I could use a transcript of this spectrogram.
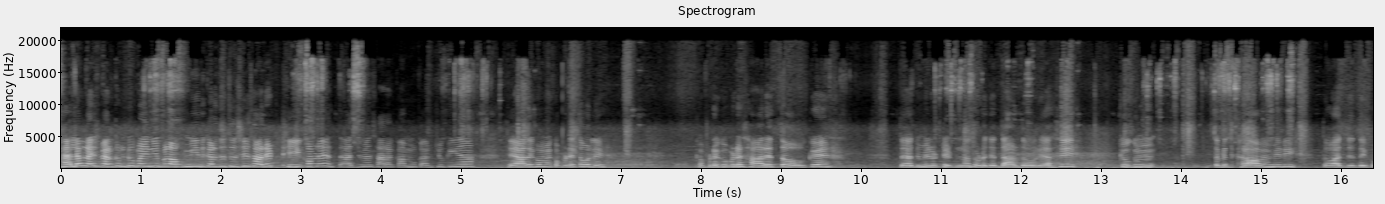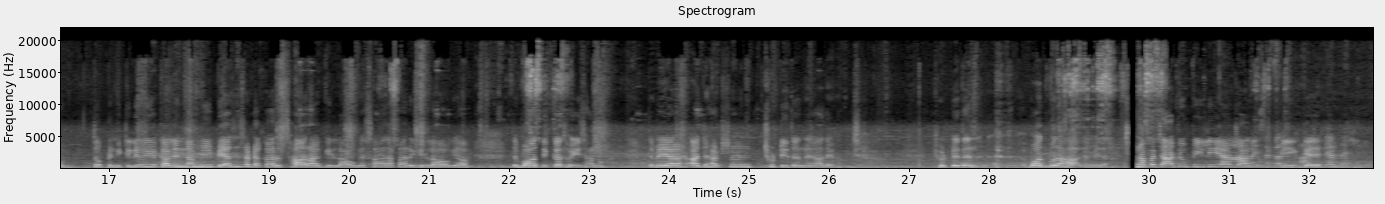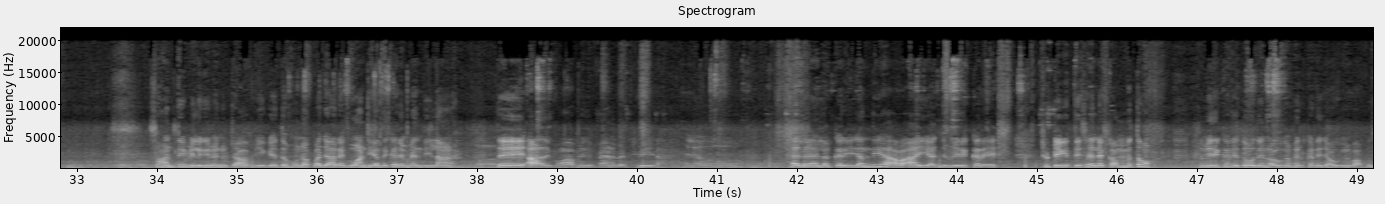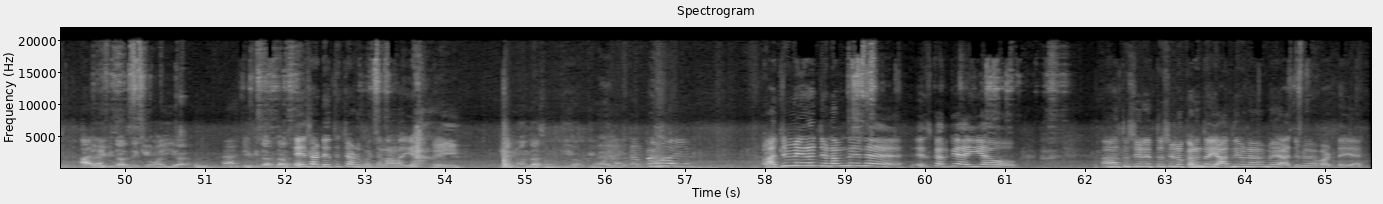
Hello guys welcome to my new blog ਉਮੀਦ ਕਰਦੇ ਤੁਸੀਂ ਸਾਰੇ ਠੀਕ ਹੋਣੇ ਤੇ ਅੱਜ ਮੈਂ ਸਾਰਾ ਕੰਮ ਕਰ ਚੁੱਕੀ ਹਾਂ ਤੇ ਆ ਦੇਖੋ ਮੈਂ ਕੱਪੜੇ ਧੋ ਲਏ ਕੱਪੜੇ ਕੁਪੜੇ ਸਾਰੇ ਧੋ ਕੇ ਤੇ ਅੱਜ ਮੇਰਾ ਢਿੱਡ ਨਾ ਥੋੜਾ ਜਿਹਾ ਦਰਦ ਹੋ ਰਿਹਾ ਸੀ ਕਿਉਂਕਿ ਤਬੀਅਤ ਖਰਾਬ ਹੈ ਮੇਰੀ ਤਾਂ ਅੱਜ ਦੇਖੋ ਧੁੱਪ ਨਿਕਲੀ ਹੋਈ ਹੈ ਕੱਲ ਇੰਨਾ ਮੀਂਹ ਪਿਆ ਸੀ ਸਾਡਾ ਘਰ ਸਾਰਾ ਗਿੱਲਾ ਹੋ ਗਿਆ ਸਾਰਾ ਘਰ ਗਿੱਲਾ ਹੋ ਗਿਆ ਤੇ ਬਹੁਤ ਦਿੱਕਤ ਹੋਈ ਸਾਨੂੰ ਤੇ ਮੇਰਾ ਅੱਜ ਹਟਸਨ ਛੁੱਟੀ ਤੇ ਨੇ ਆ ਦੇਖੋ ਛੁੱਟੀ ਤੇ ਬਹੁਤ ਬੁਰਾ ਹਾਲ ਹੈ ਮੇਰਾ ਹੁਣ ਆਪਾਂ ਚਾਹ ਚੂ ਪੀ ਲਈ ਆ ਚਾਹ ਚੂ ਪੀ ਕੇ। ਸ਼ਾਂਤੀ ਮਿਲ ਗਈ ਮੈਨੂੰ ਚਾਹ ਪੀ ਕੇ। ਤਾਂ ਹੁਣ ਆਪਾਂ ਜਾ ਰਹੇ ਗਵਾਂਢੀਆਂ ਦੇ ਘਰੇ ਮਹਿੰਦੀ ਲਾਣ। ਤੇ ਆਹ ਦੇਖੋ ਆ ਮੇਰੀ ਭੈਣ ਬੈਠੀ ਹੋਈ ਆ। ਹੈਲੋ। ਹੈਲੋ ਕਰੀ ਜਾਂਦੀ ਆ। ਆ- ਆਈ ਅੱਜ ਮੇਰੇ ਘਰੇ। ਛੁੱਟੀ ਕੀਤੀ ਸੀ ਇਹਨੇ ਕੰਮ ਤੋਂ। ਤੇ ਮੇਰੇ ਘਰੇ ਦੋ ਦਿਨ ਰਹੂਗਾ ਫਿਰ ਘਰੇ ਜਾਊਗੀ ਵਾਪਸ। ਆ ਇਹ ਵੀ ਦੱਸ ਦੇ ਕਿਉਂ ਆਈ ਆ? ਹੈ? ਇਹ ਵੀ ਦੱਸ ਦੱਸ। ਇਹ ਸਾਡੇ ਇੱਥੇ ਝਾੜੂ ਪੋਚਾ ਲਾਣ ਆਈ ਆ। ਨਹੀਂ ਜੈਨੂਨ ਦੱਸ ਹੁਣ ਕੀ ਆ ਕਿਉਂ ਆਈ ਆ? ਕਿਉਂ ਆਈ ਆ? ਅੱਜ ਮੇਰਾ ਜਨਮ ਦਿਨ ਹੈ। ਇਸ ਕਰਕੇ ਆਈ ਆ ਉਹ। ਆ ਤੁਸੀਂ ਤੁਸੀਂ ਲੋਕਾਂ ਨੂੰ ਤਾਂ ਯਾਦ ਨਹੀਂ ਹੋਣਾ ਮੈਂ ਅੱਜ ਮੇਰਾ ਬਰਥਡੇ ਹੈ।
